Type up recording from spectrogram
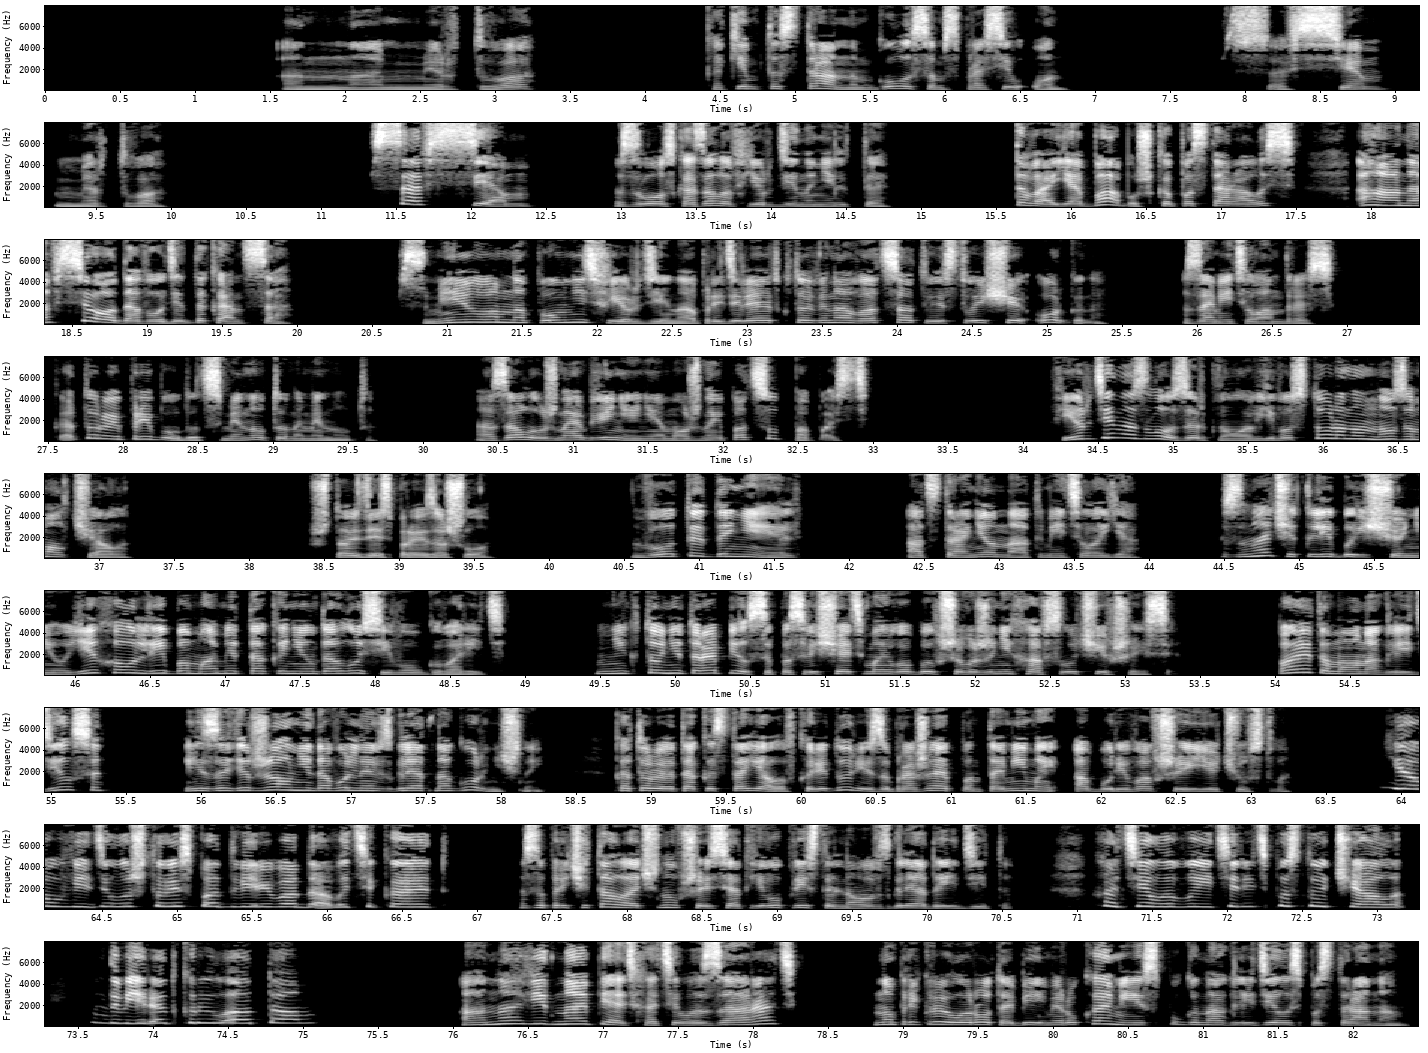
«Она мертва?» Каким-то странным голосом спросил он. «Совсем мертва?» «Совсем», — зло сказала Фьюрдина Нильте. «Твоя бабушка постаралась, а она все доводит до конца». «Смею вам напомнить, Фьюрдина, определяют, кто виноват соответствующие органы», — заметил Андрес, «которые прибудут с минуты на минуту. А за ложное обвинение можно и под суд попасть». Фьюрдина зло зыркнула в его сторону, но замолчала. «Что здесь произошло?» «Вот и Даниэль», — отстраненно отметила я. «Значит, либо еще не уехал, либо маме так и не удалось его уговорить. Никто не торопился посвящать моего бывшего жениха в случившееся. Поэтому он огляделся и задержал недовольный взгляд на горничной, которая так и стояла в коридоре, изображая пантомимой обуревавшие ее чувства. «Я увидела, что из-под двери вода вытекает», — запричитала очнувшаяся от его пристального взгляда Эдита. «Хотела вытереть, постучала. Дверь открыла, а там...» Она, видно, опять хотела заорать, но прикрыла рот обеими руками и испуганно огляделась по сторонам.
